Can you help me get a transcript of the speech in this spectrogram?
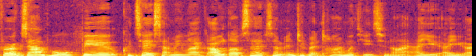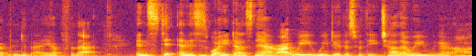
for example, Bear could say something like, "I would love to have some intimate time with you tonight. Are you are you open to that? Are you up for that?" Instead, and this is what he does now, right? We we do this with each other. We, we go, "Oh,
